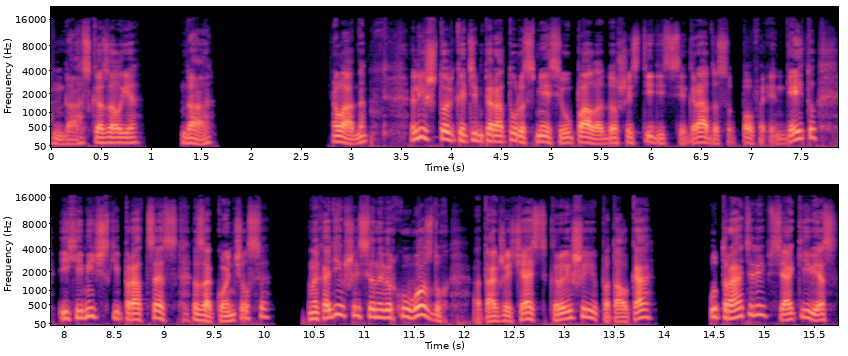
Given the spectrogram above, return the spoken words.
Да, сказал я. Да. Ладно. Лишь только температура смеси упала до 60 градусов по Фаренгейту и химический процесс закончился, находившийся наверху воздух, а также часть крыши и потолка утратили всякий вес.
